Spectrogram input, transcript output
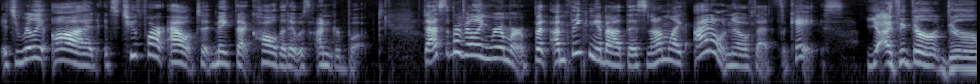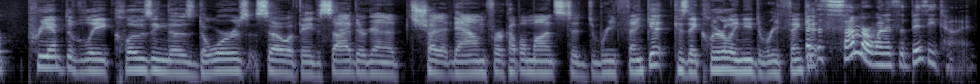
it's really odd. It's too far out to make that call that it was underbooked. That's the prevailing rumor. But I'm thinking about this, and I'm like, I don't know if that's the case. Yeah, I think they're they're preemptively closing those doors. So if they decide they're going to shut it down for a couple months to, to rethink it, because they clearly need to rethink But it. But the summer when it's the busy time,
